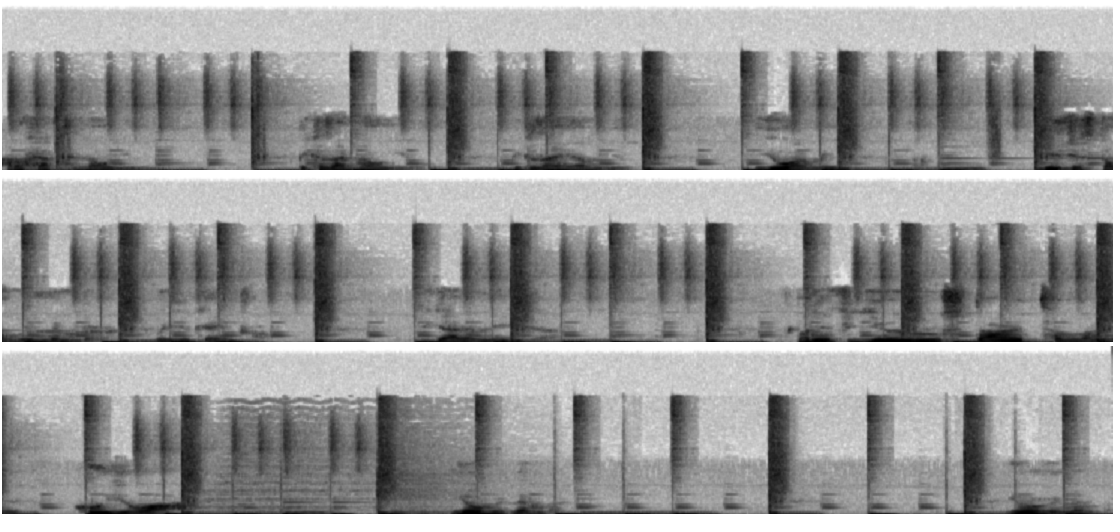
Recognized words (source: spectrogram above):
I don't have to know you because I know you, because I am you. You are me. You just don't remember where you came from. You got amnesia. But if you start to learn who you are, you'll remember. You'll remember.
